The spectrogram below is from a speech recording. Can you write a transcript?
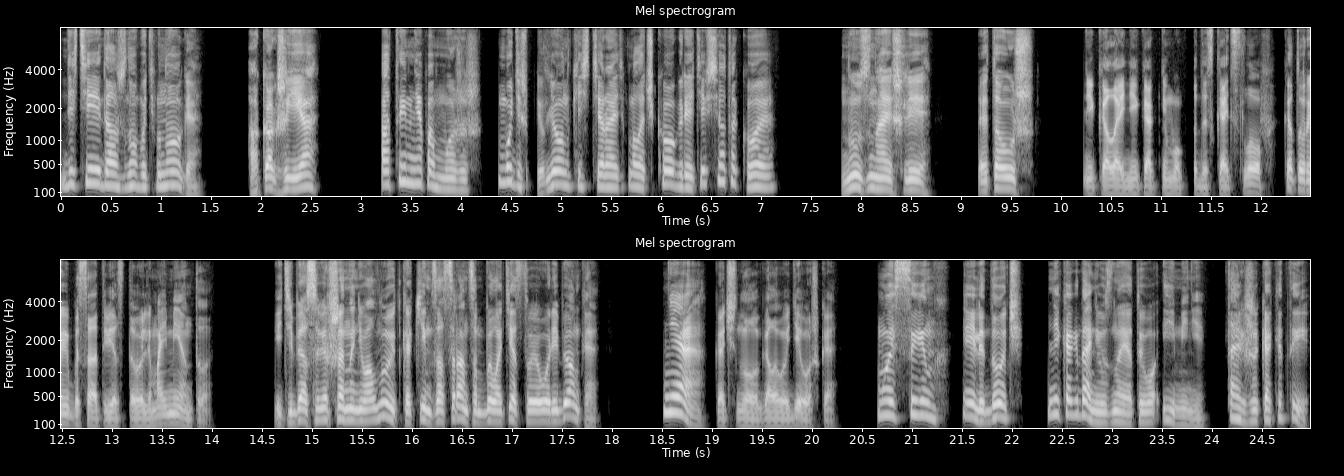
Детей должно быть много. А как же я? А ты мне поможешь. Будешь пеленки стирать, молочко греть и все такое. Ну, знаешь ли, это уж... Николай никак не мог подыскать слов, которые бы соответствовали моменту. И тебя совершенно не волнует, каким засранцем был отец твоего ребенка? «Не», — качнула головой девушка. «Мой сын или дочь никогда не узнает его имени, так же, как и ты».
